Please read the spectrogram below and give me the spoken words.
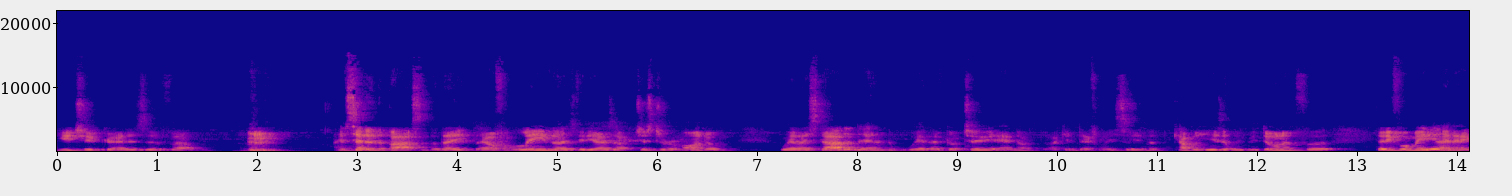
YouTube creators have um, have said in the past that they, they often leave those videos up just to remind them where they started and where they've got to. And I, I can definitely see in the couple of years that we've been doing it for 34 Media and a,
